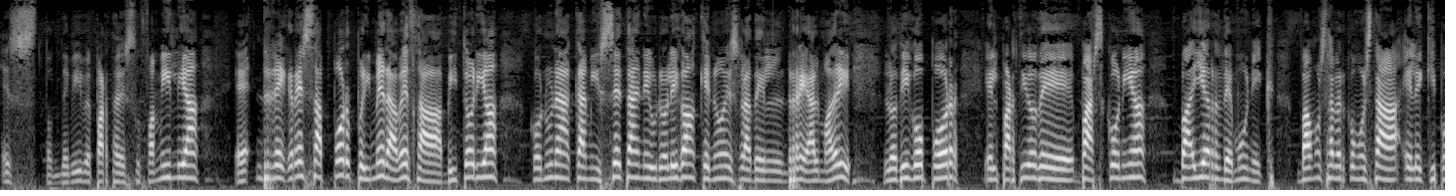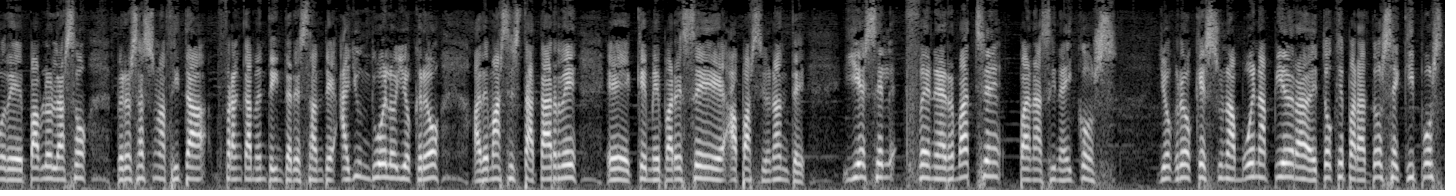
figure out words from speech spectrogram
es donde vive parte de su familia. Eh, regresa por primera vez a Vitoria con una camiseta en Euroliga que no es la del Real Madrid. Lo digo por el partido de Basconia Bayern de Múnich. Vamos a ver cómo está el equipo de Pablo Lasso, pero esa es una cita francamente interesante. Hay un duelo, yo creo, además esta tarde eh, que me parece apasionante y es el Fenerbahce Panathinaikos. Yo creo que es una buena piedra de toque para dos equipos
